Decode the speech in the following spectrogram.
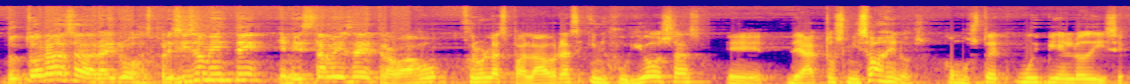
Doctora Sadaray Rojas, precisamente en esta mesa de trabajo fueron las palabras injuriosas eh, de actos misógenos, como usted muy bien lo dice.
